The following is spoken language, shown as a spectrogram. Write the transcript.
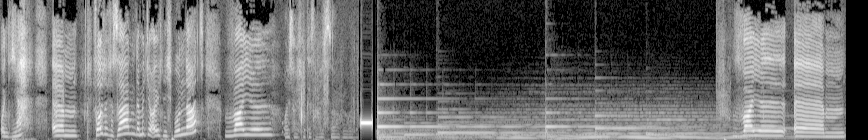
und ja, ähm, ich wollte euch das sagen, damit ihr euch nicht wundert, weil. Oh, jetzt habe ich vergessen, was ich sagen wollte. Weil, ähm,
